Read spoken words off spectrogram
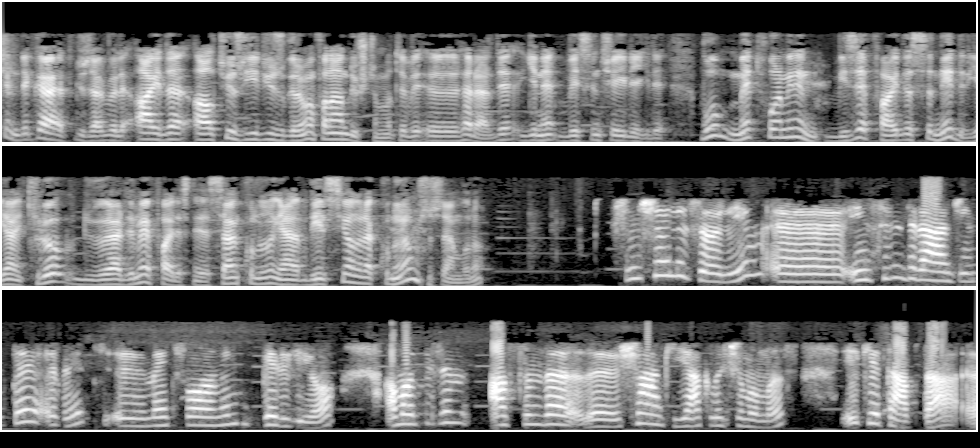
Şimdi gayet güzel böyle ayda 600-700 grama falan düştüm. Tabii e, herhalde yine besin şeyiyle ilgili. Bu metforminin bize faydası nedir? Yani kilo verdirme faydası nedir? Sen kullan yani diyetisyen olarak kullanıyor musun sen bunu? Şimdi şöyle söyleyeyim, e, insülin direncinde evet e, metformin veriliyor. Ama bizim aslında e, şu anki yaklaşımımız ilk etapta e,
